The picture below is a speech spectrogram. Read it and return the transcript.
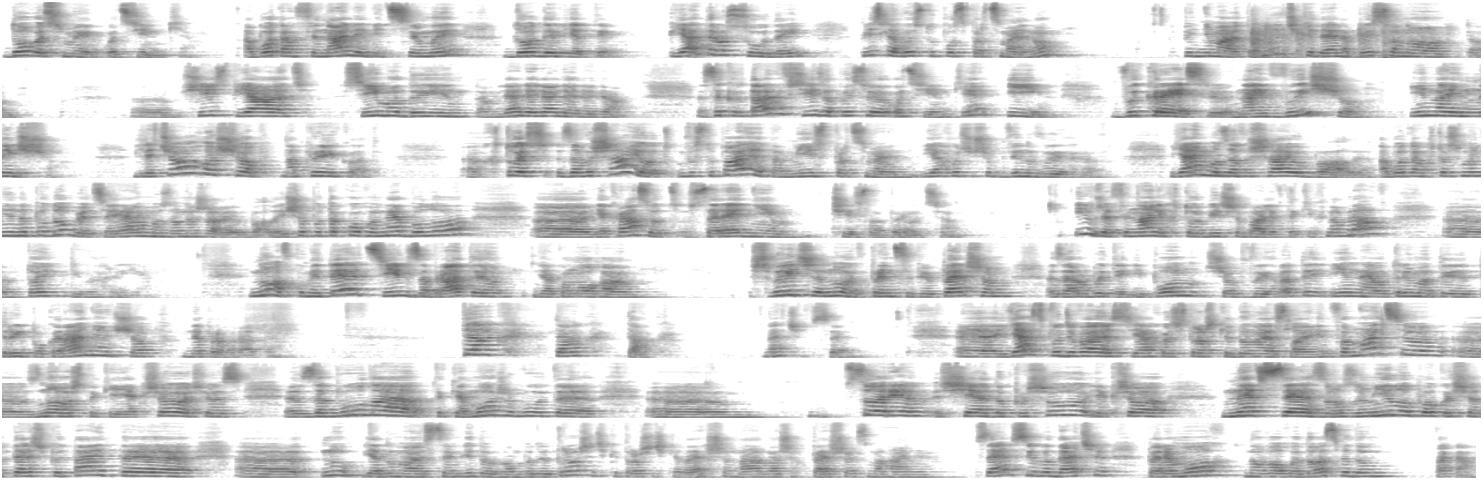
до 8 оцінки, або там в фіналі від 7 до 9. П'ятеро судей після виступу спортсмену піднімають таблички, де написано там е, 6-5, 7-1, там ля-ля-ля-ля-ля-ля. Секретар всі записує оцінки і викреслює найвищу і найнижчу. Для чого? Щоб, наприклад, е, хтось завишає, от виступає там мій спортсмен, я хочу, щоб він виграв. Я йому завишаю бали. Або там хтось мені не подобається, я йому занижаю бали. І щоб такого не було, е, якраз от середні числа беруться. І вже в фіналі, хто більше балів таких набрав, е, той і виграє. Ну а в комітет ціль забрати якомога швидше, ну і в принципі першим заробити іпон, щоб виграти, і не отримати три покарання, щоб не програти. Так, так, так. Наче все. Е, я сподіваюся, я хоч трошки донесла інформацію. Е, знову ж таки, якщо щось забула, таке може бути. Е, Сорі, ще допишу. Якщо не все зрозуміло, поки що теж питайте. Е, ну, я думаю, з цим відео вам буде трошечки, трошечки легше на ваших перших змаганнях. Все, всім удачі, перемог, нового досвіду. Пока!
